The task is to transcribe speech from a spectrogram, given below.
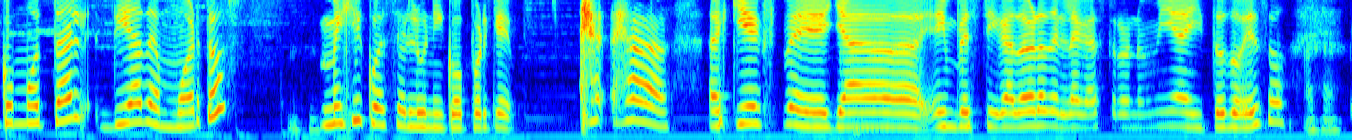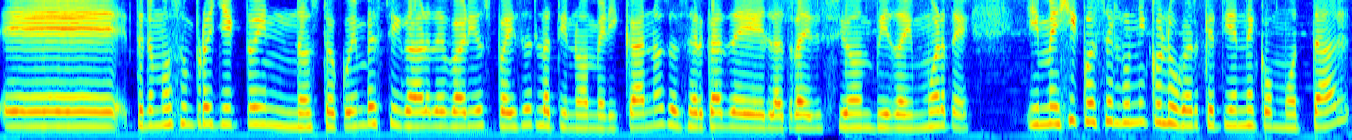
como tal, Día de Muertos, México es el único porque aquí exp- ya investigadora de la gastronomía y todo eso, eh, tenemos un proyecto y nos tocó investigar de varios países latinoamericanos acerca de la tradición vida y muerte. Y México es el único lugar que tiene como tal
